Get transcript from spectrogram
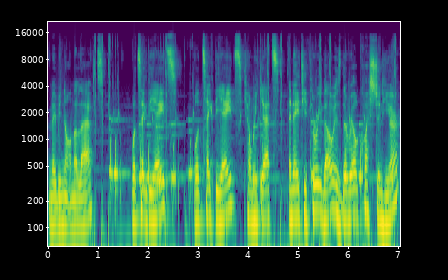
Maybe not on the left. We'll take the 8. We'll take the 8. Can we get an 83, though, is the real question here.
